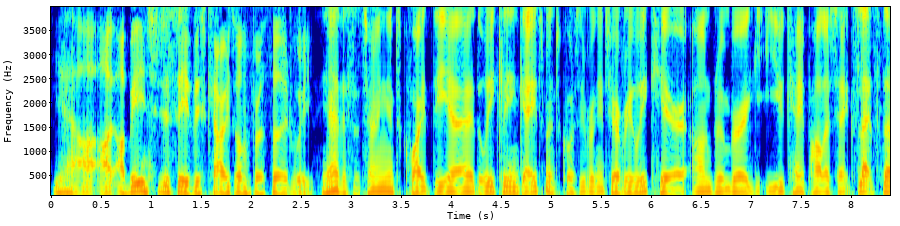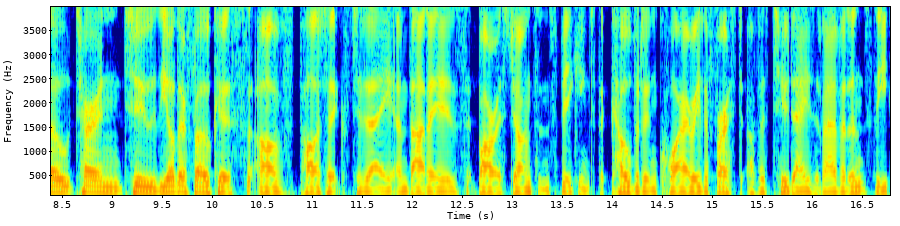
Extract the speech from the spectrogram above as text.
yeah, I, will be interested to see if this carries on for a third week. Yeah, this is turning into quite the uh, the weekly engagement. Of course, we bring it to you every week here on Bloomberg UK Politics. Let's though turn to the other focus of politics politics today, and that is Boris Johnson speaking to the COVID inquiry, the first of his two days of evidence. The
